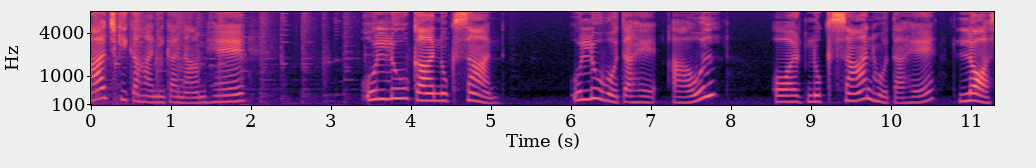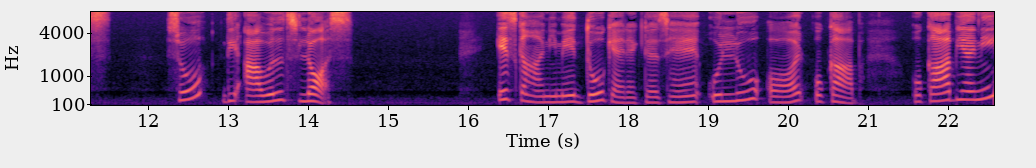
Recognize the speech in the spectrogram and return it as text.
آج کی کہانی کا نام ہے، الو کا نقصان. الو ہوتا ہے آؤل اور نقصان ہوتا ہے لاس۔ سو دی آولس لاس۔ اس کہانی میں دو کیریکٹرز ہیں، الو اور اکاب۔ اکاب یعنی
